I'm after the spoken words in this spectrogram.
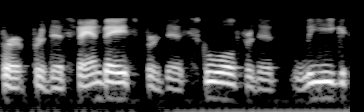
for for this fan base, for this school, for this league,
